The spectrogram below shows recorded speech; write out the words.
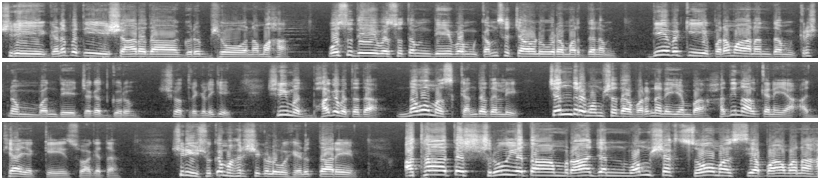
ಶ್ರೀ ಗಣಪತಿ ಶಾರದಾ ಗುರುಭ್ಯೋ ನಮಃ. ವಸುದೇವ ಸುತಂ ದೇವಂ ಕಂಸಚಾಣೂರ ಮರ್ದನಂ. ದೇವಕಿ ಪರಮಾನಂದಂ ಕೃಷ್ಣಂ ವಂದೇ ಜಗದ್ಗುರು. ಶ್ರೋತೃಗಳಿಗೆ ಶ್ರೀಮದ್ ಭಾಗವತದ ನವಮ ಸ್ಕಂದದಲ್ಲಿ ಚಂದ್ರವಂಶದ ವರ್ಣನೆ ಎಂಬ ಹದಿನಾಲ್ಕನೆಯ ಅಧ್ಯಾಯಕ್ಕೆ ಸ್ವಾಗತ. ಶ್ರೀ ಶುಕಮಹರ್ಷಿಗಳು ಹೇಳುತ್ತಾರೆ, ಅಥಾತ ಶ್ರೂಯತಾಂ ರಾಜನ್ ವಂಶ ಸೋಮಸ್ಯ ಪಾವನಃ.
